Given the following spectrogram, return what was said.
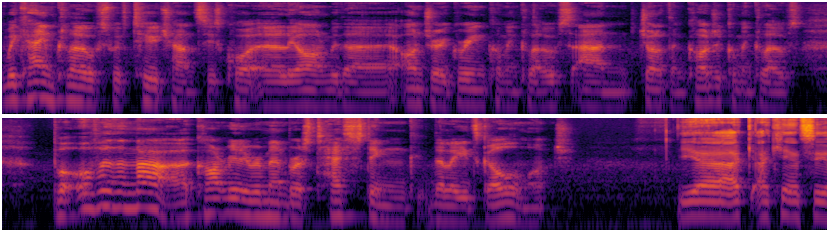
we came close with two chances quite early on, with uh, Andre Green coming close and Jonathan Kodjia coming close. But other than that, I can't really remember us testing the Leeds goal much. Yeah, I, I can't see,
